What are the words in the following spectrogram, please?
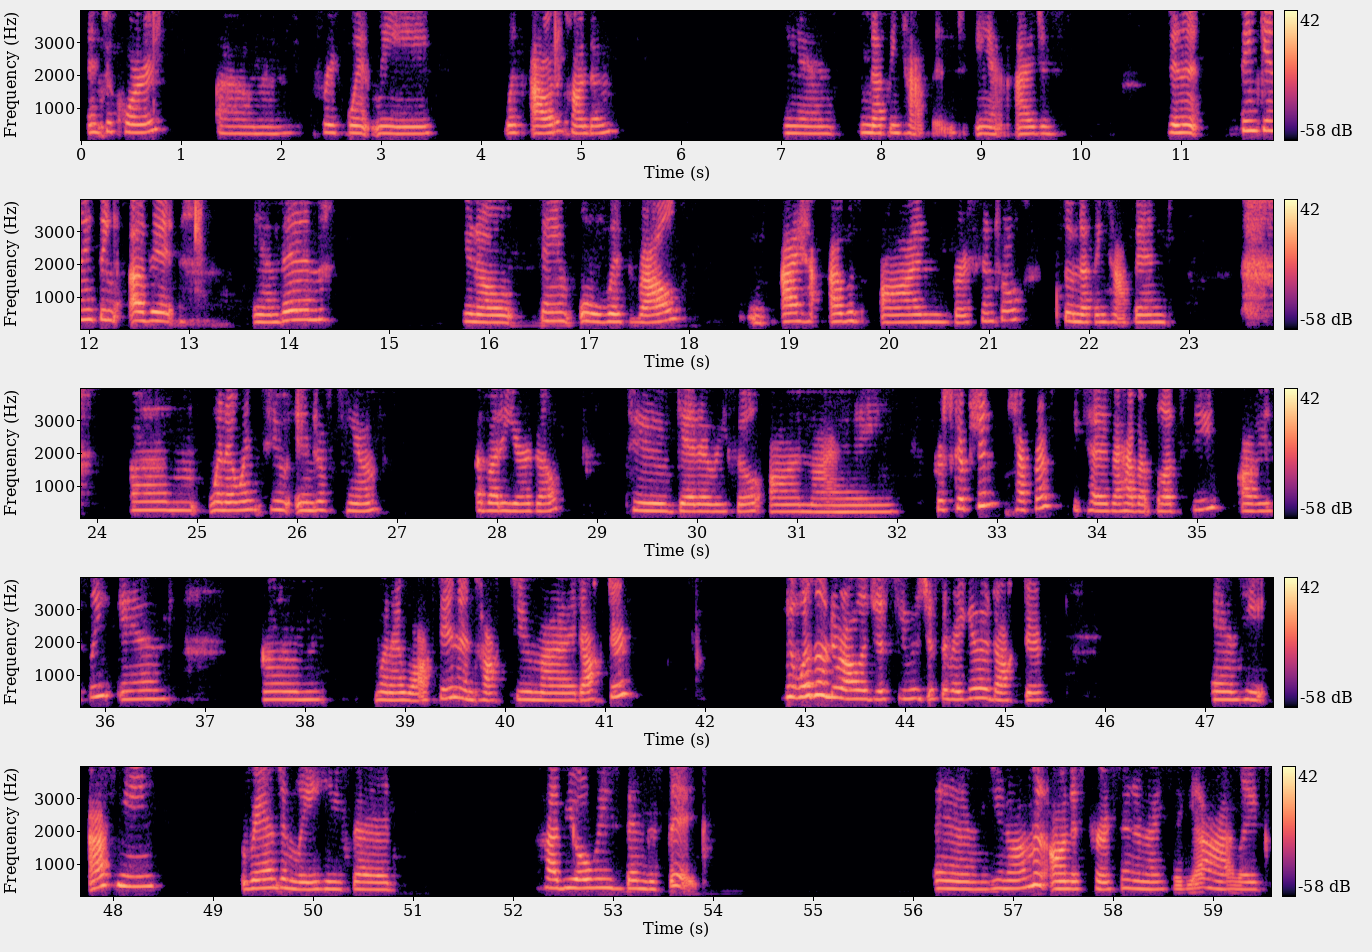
intercourse um, frequently without a condom and nothing happened. And I just didn't think anything of it. And then you know same with Ralph I I was on birth control so nothing happened. Um when I went to Angels camp about a year ago to get a refill on my prescription Keppra because I have epilepsy obviously and um when I walked in and talked to my doctor. He wasn't a neurologist, he was just a regular doctor. And he asked me randomly, he said, Have you always been this big? And, you know, I'm an honest person, and I said, Yeah, like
